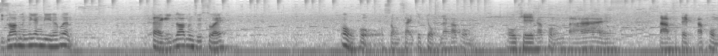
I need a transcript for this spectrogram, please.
อีกรอบนึงก็ยังดีนะเพื่อน แตกอีกรอบนึงสวยๆ โอ้โห สงสัยจะจบแล้วครับผม โอเคครับผมไปตามสเต็ปครับผม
